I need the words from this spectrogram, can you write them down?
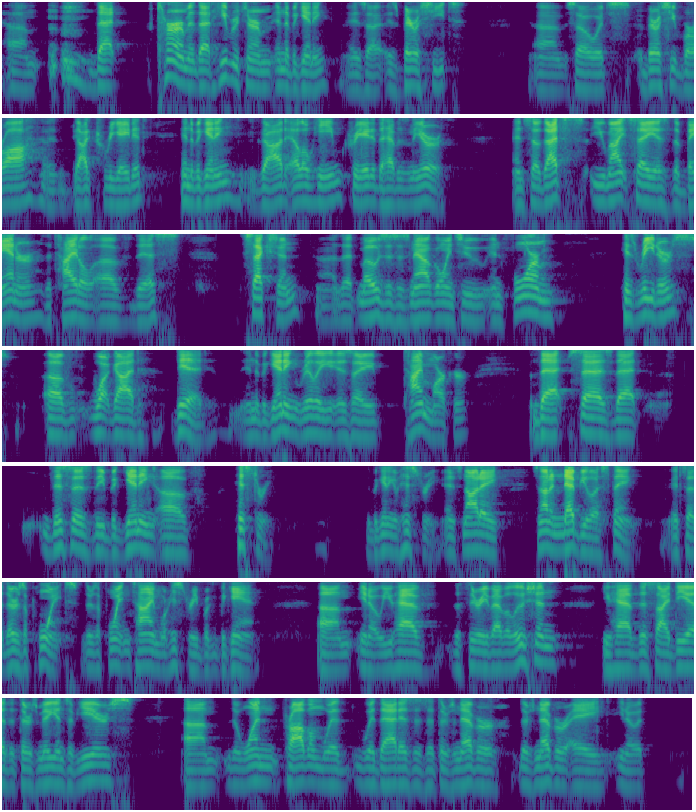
um, that term, that Hebrew term in the beginning is, uh, is Bereshit. Um, so it's Bereshit bara, uh, God created. In the beginning, God, Elohim, created the heavens and the earth. And so that's, you might say, is the banner, the title of this section uh, that Moses is now going to inform his readers of what God did. In the beginning, really is a time marker that says that this is the beginning of history. The beginning of history. And it's not a, it's not a nebulous thing. It's a, there's a point. There's a point in time where history began. Um, you know, you have the theory of evolution. You have this idea that there's millions of years. Um, the one problem with, with that is, is that there's never there's never a you know it,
